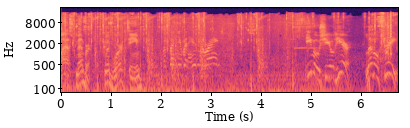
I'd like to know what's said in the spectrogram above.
last member. Good work, team. Looks like you've been hitting the range. Evo shield here. Level 3.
